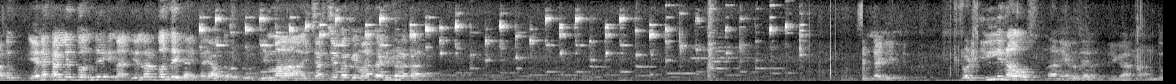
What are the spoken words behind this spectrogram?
ಅದು ಏನಕ್ಕೆ ಅಲ್ಲಿದ್ದು ಒಂದೇ ಎಲ್ಲರದ್ದು ಒಂದೇ ಇದೆ, ಆಯ್ತಾ? ಯಾವ್ದಾದ್ರು? ನಿಮ್ಮ ಚರ್ಚೆ ಬಗ್ಗೆ ಮಾತಾಡಿದಾಗ ಅಡಿಯಲ್ಲಿ. ನೋಡಿ, ಇಲ್ಲಿ ನಾವು ನಾನು ಹೇಳೋದೇನು ಈಗ ನಂದು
